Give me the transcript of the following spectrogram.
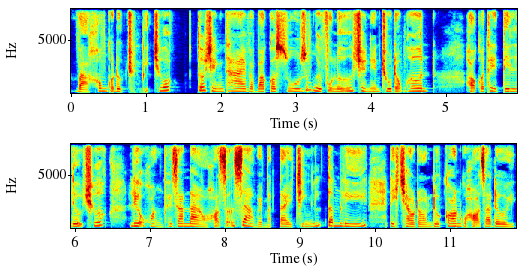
và không có được chuẩn bị trước thuốc tránh thai và bao cao su giúp người phụ nữ trở nên chủ động hơn họ có thể tiên liệu trước liệu khoảng thời gian nào họ sẵn sàng về mặt tài chính, tâm lý để chào đón đứa con của họ ra đời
